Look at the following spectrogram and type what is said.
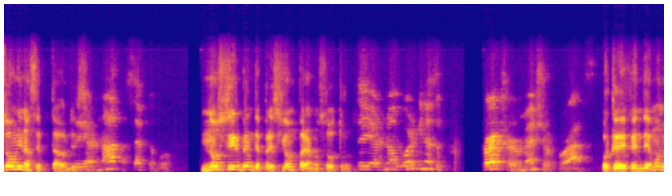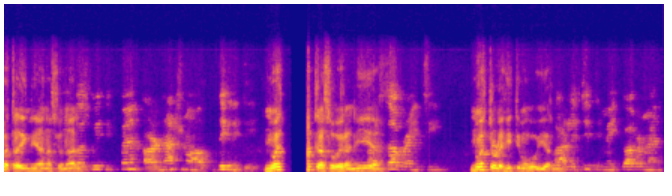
Son They inaceptables. are not acceptable. No sirven de presión para nosotros, They are not working as a pressure measure for us porque defendemos nuestra dignidad nacional, because we defend our national dignity, nuestra our soberanía, sovereignty, nuestro legítimo gobierno. our legitimate government.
